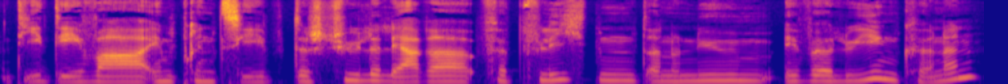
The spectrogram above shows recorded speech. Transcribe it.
Die Idee war im Prinzip, dass Schüler Lehrer verpflichtend anonym evaluieren können.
